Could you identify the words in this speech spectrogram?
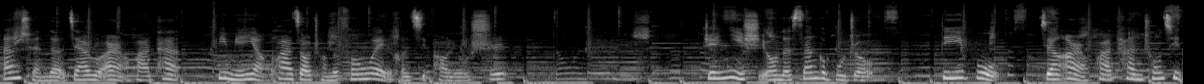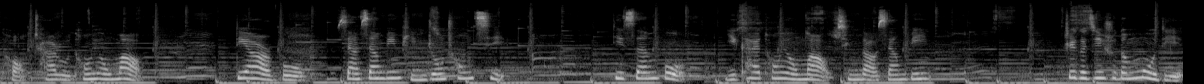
安全地加入二氧化碳，避免氧化造成的风味和气泡流失。Jenny 使用的三个步骤：第一步，将二氧化碳充气筒插入通用帽。第二步，向香槟瓶中充气。第三步，移开通用帽，倾倒香槟。这个技术的目的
